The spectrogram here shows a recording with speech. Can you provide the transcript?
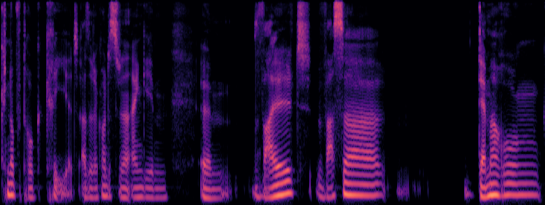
Knopfdruck kreiert. Also da konntest du dann eingeben, ähm, Wald, Wasser, Dämmerung,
